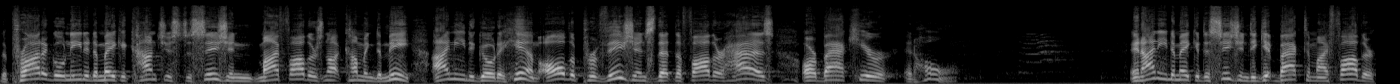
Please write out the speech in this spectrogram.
The prodigal needed to make a conscious decision. My father's not coming to me. I need to go to him. All the provisions that the father has are back here at home. And I need to make a decision to get back to my father.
